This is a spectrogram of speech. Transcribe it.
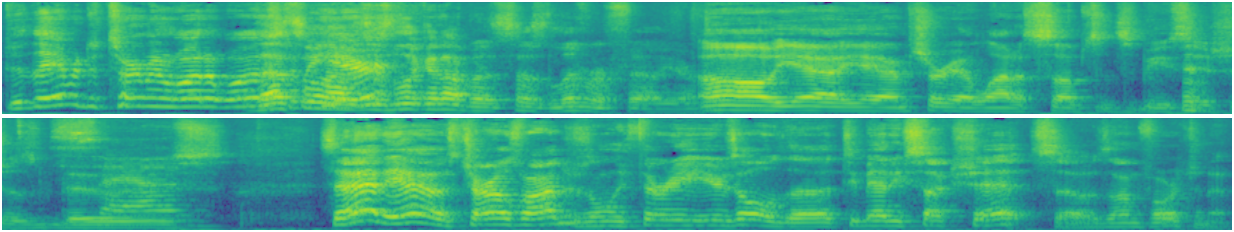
Did they ever determine what it was? That's Did we what I was just looking up, and it says liver failure. Oh yeah, yeah. I'm sure he had a lot of substance abuse issues, booze. Sad. Sad, yeah. It was Charles Rogers, only 38 years old. Uh, too bad he sucked shit, so it was unfortunate.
